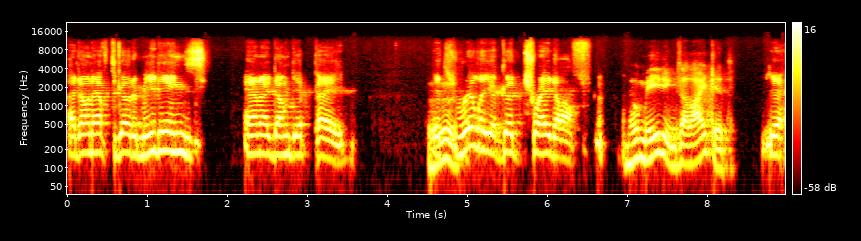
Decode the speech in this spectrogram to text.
I don't have to go to meetings, and I don't get paid. It's really a good trade off. no meetings. I like it. Yeah.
